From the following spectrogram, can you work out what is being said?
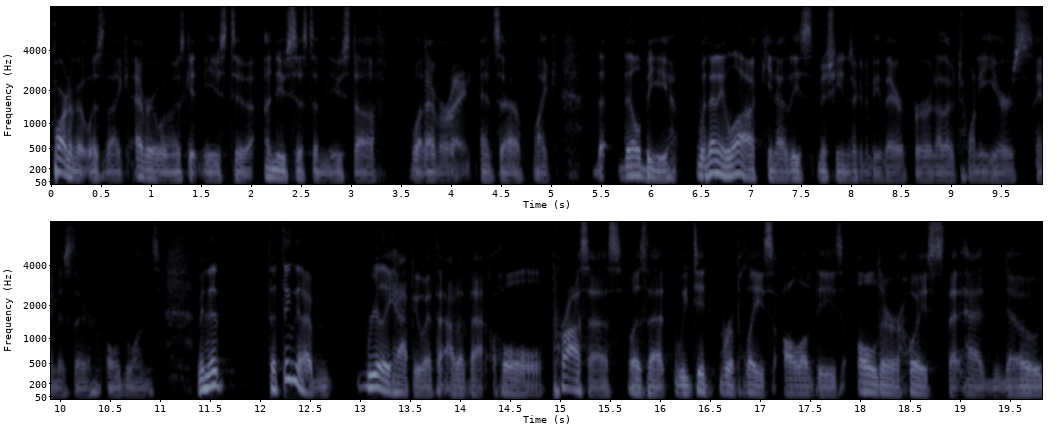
part of it was like everyone was getting used to a new system, new stuff, whatever. Right. And so like th- they'll be with any luck, you know, these machines are going to be there for another 20 years, same as their old ones. I mean, the the thing that I'm really happy with out of that whole process was that we did replace all of these older hoists that had no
